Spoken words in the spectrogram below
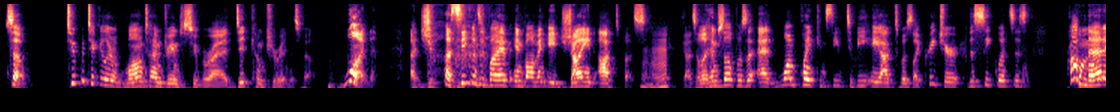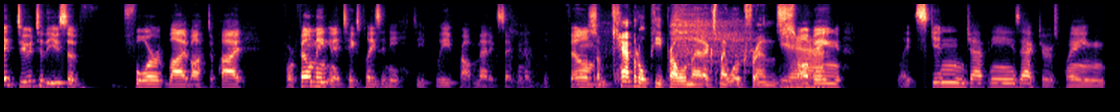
So, two particular longtime dreams of Subaraya did come true in this film. Mm-hmm. One, a, gi- a sequence invi- involving a giant octopus. Mhm. Godzilla himself was at one point conceived to be a octopus-like creature. This sequence is problematic due to the use of four live octopi for filming, and it takes place in a deeply problematic segment of the film Some capital P problematics, my woke friends. Yeah. involving light-skinned Japanese actors playing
